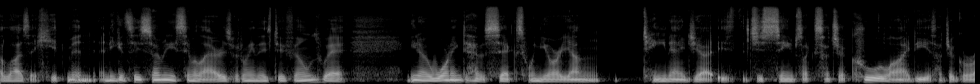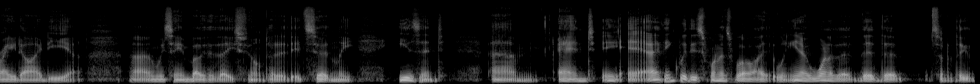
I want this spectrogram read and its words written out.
Eliza Hittman, and you can see so many similarities between these two films. Where you know wanting to have sex when you're a young teenager is it just seems like such a cool idea, such a great idea. Um, we see in both of these films that it, it certainly isn't. Um, and, and I think with this one as well, I, you know, one of the, the, the sort of the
